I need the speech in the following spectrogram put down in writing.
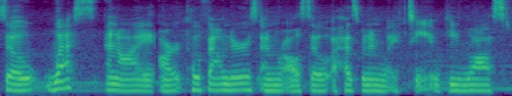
So Wes and I are co-founders and we're also a husband and wife team. He lost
